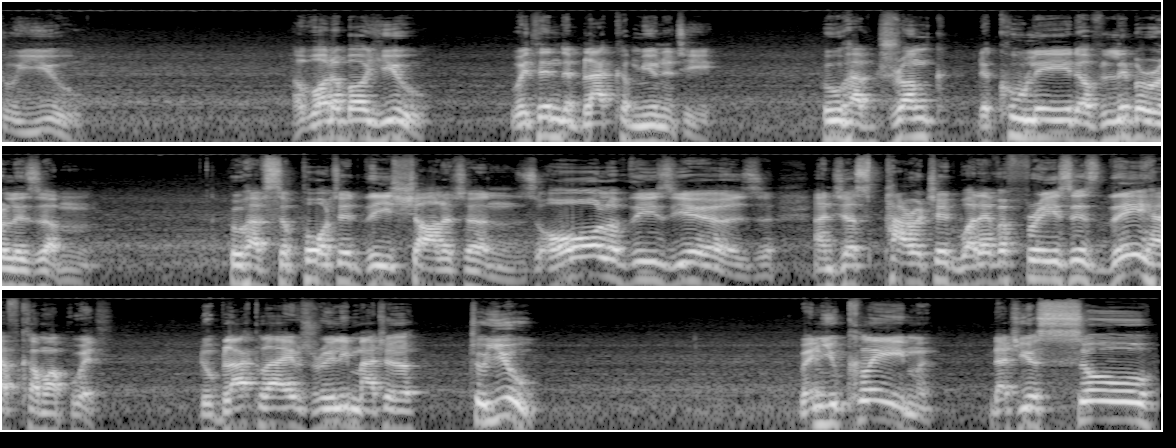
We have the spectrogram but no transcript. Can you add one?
to you? And what about you within the black community who have drunk the Kool-Aid of liberalism, who have supported these charlatans all of these years and just parroted whatever phrases they have come up with? Do black lives really matter to you? When you claim that you're so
